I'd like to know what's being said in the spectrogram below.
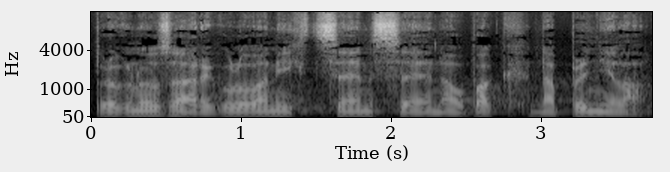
Prognóza regulovaných cen se naopak naplnila.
